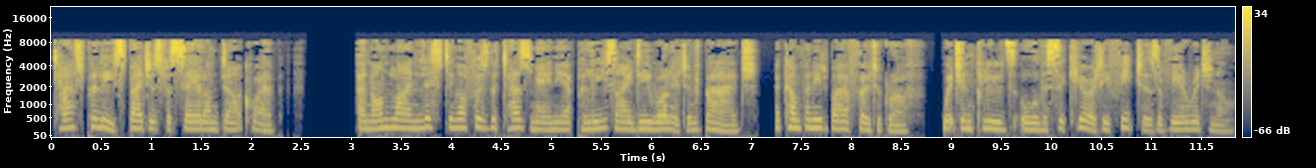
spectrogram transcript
Tas Police Badges for sale on dark web. An online listing offers the Tasmania Police ID wallet and badge, accompanied by a photograph, which includes all the security features of the original.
